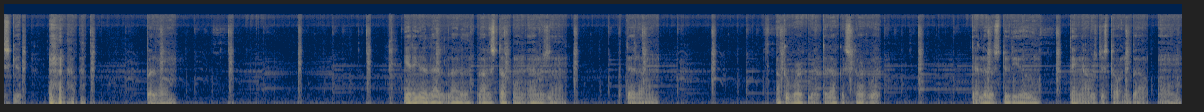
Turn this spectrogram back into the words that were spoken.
Skipped. but um Yeah, they got a lot, a lot of, lot of stuff on Amazon that um I could work with, that I could start with. That little studio thing I was just talking about. Um,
